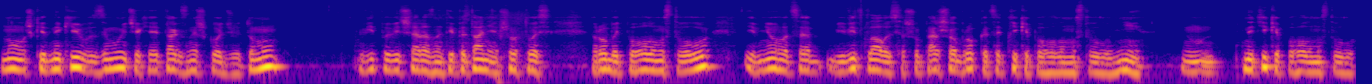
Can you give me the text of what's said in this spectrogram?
Ну, шкідників зимуючих я і так знешкоджую. Тому відповідь ще раз на ті питання, якщо хтось робить по голому стволу, і в нього це відклалося, що перша обробка це тільки по голому стволу. Ні. Не тільки по голому стволу.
